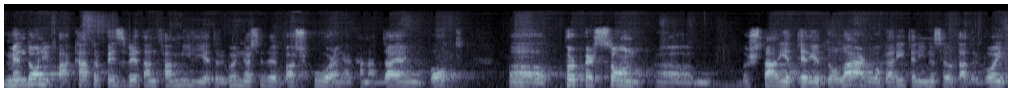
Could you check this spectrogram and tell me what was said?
Mendoni pak, katër pesë veta në familje dërgojnë nga Shtetet e Bashkuara, nga Kanadaja një votë, për person 70-80 dollarë, llogariteni nëse do ta dërgojnë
